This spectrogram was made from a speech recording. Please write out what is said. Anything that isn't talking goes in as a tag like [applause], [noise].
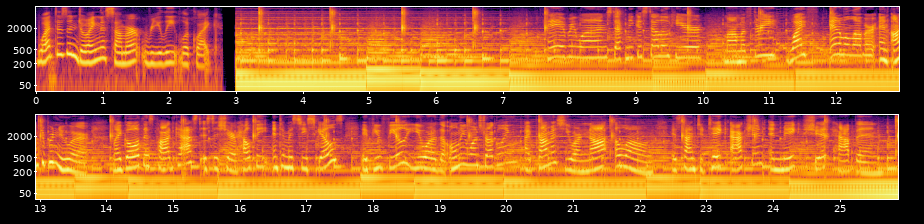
What does enjoying the summer really look like? Hey everyone, Stephanie Costello here, mom of three, wife, animal lover, and entrepreneur. My goal with this podcast is to share healthy intimacy skills. If you feel you are the only one struggling, I promise you are not alone. It's time to take action and make shit happen.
